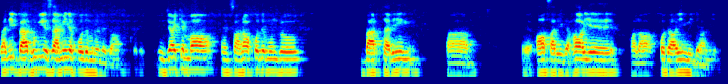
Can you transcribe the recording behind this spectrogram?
ولی بر روی زمین خودمون رو نگاه می‌کنیم. اینجا که ما انسان ها خودمون رو برترین آفریده های حالا خدایی می‌دانیم.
